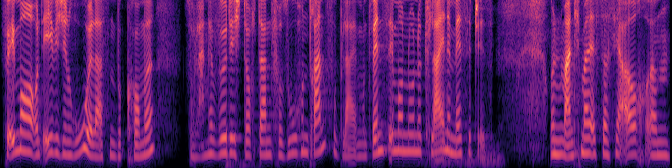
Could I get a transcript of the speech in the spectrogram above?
für immer und ewig in Ruhe lassen bekomme, solange würde ich doch dann versuchen, dran zu bleiben. Und wenn es immer nur eine kleine Message ist. Und manchmal ist das ja auch, ähm,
